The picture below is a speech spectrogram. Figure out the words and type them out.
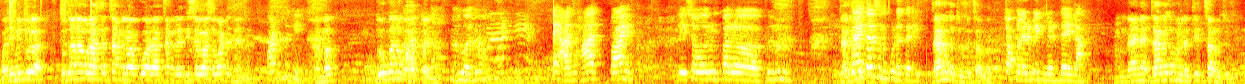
म्हणजे मी तुला तुझा नवरा असा चांगला गोरा चांगला दिसेल असं वाटत नाही का? वाटतं की. मग धुवू का नको हात पाय धुवा धुवा आज हात पाय केसावरून पर फिरून. झालं जायचं का? असेल कुठं तरी झालं का तुझं चालू आता? चॉकलेट बिकलेट द्यायला. नाही नाही झालं का म्हणलं? तेच चालू तुझं.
